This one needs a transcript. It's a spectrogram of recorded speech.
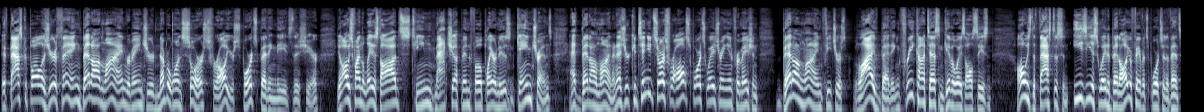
If basketball is your thing, Bet Online remains your number one source for all your sports betting needs this year. You'll always find the latest odds, team matchup info, player news, and game trends at Bet Online. And as your continued source for all sports wagering information, Bet Online features live betting, free contests, and giveaways all season. Always the fastest and easiest way to bet all your favorite sports and events,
